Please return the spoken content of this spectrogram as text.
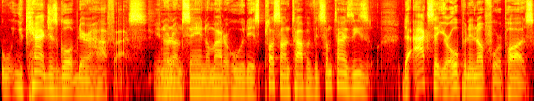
you can't just go up there and half-ass. You know what I'm saying? No matter who it is. Plus, on top of it, sometimes these the acts that you're opening up for, pause,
